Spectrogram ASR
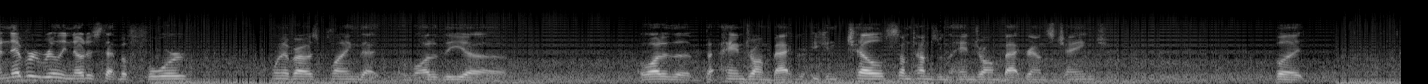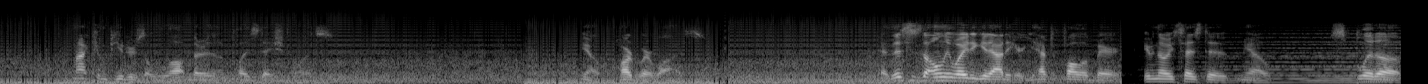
I never really noticed that before whenever I was playing that a lot of the uh, a lot of the hand-drawn background, you can tell sometimes when the hand-drawn backgrounds change. But my computer's a lot better than a PlayStation was. You know, hardware-wise. Yeah, this is the only way to get out of here. You have to follow Barret. Even though he says to, you know, split up,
